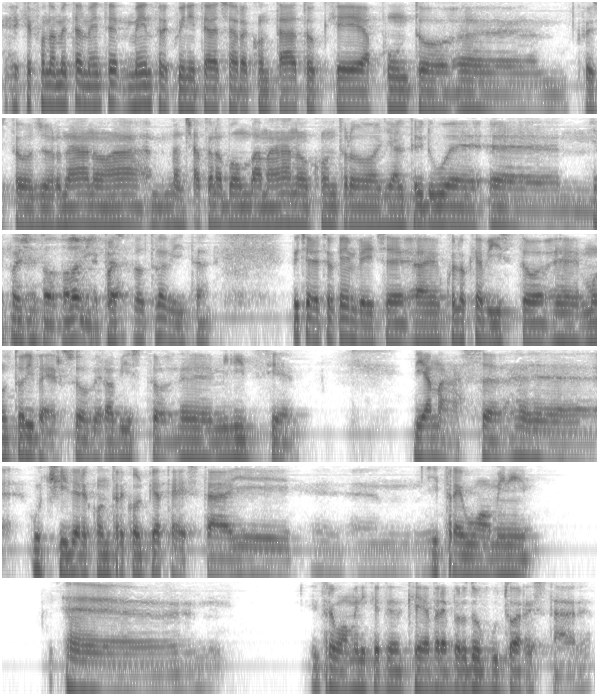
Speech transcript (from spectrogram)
e, che fondamentalmente mentre qui in Italia ci ha raccontato che appunto eh, questo Giordano ha lanciato una bomba a mano contro gli altri due eh, e poi si è tolto la vita. e poi si è tolto la vita lui ci ha detto che invece eh, quello che ha visto è molto diverso ovvero ha visto le milizie di Hamas eh, uccidere con tre colpi a testa i, eh, i tre uomini i tre uomini che, che avrebbero dovuto arrestare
